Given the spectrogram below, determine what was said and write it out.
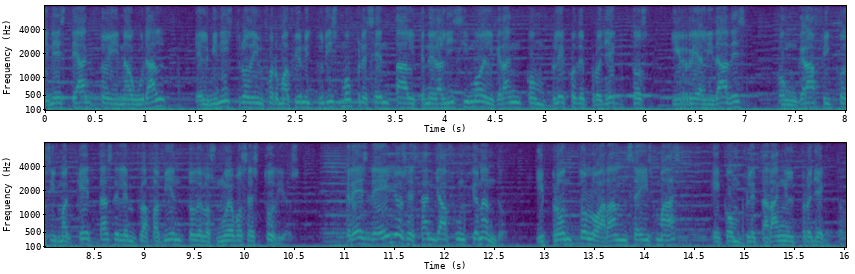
En este acto inaugural, el ministro de Información y Turismo presenta al generalísimo el gran complejo de proyectos y realidades con gráficos y maquetas del emplazamiento de los nuevos estudios. Tres de ellos están ya funcionando y pronto lo harán seis más que completarán el proyecto.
